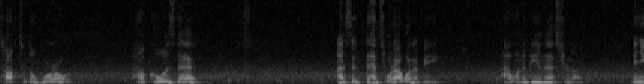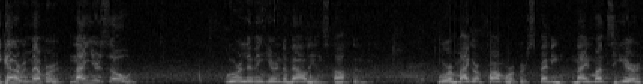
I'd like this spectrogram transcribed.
talk to the world. How cool is that? I said, that's what I want to be. I want to be an astronaut. And you got to remember, nine years old, we were living here in the valley in Stockton. We were migrant farm workers, spending nine months here,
